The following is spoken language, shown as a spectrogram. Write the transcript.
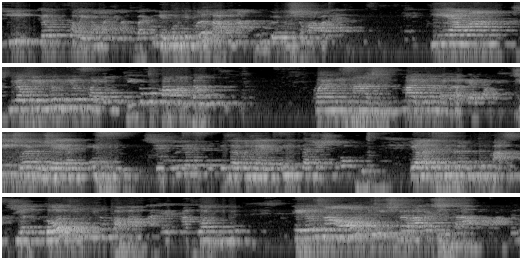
E eu falei, não, Marina, vai comigo, porque quando eu estava na rua, eu chamava ela. E ela, e eu falei, meu Deus, Mariana, o que, eu vou falar tanto? Qual é a mensagem? Mariana, ela é. Gente, o Evangelho é simples. Jesus é simples, o Evangelho é simples, a gente não E ela disse para mim: eu passo o dia todo indo falar a tua Bíblia. Deus, na hora que a gente vai lá, vai te dar a palavra.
